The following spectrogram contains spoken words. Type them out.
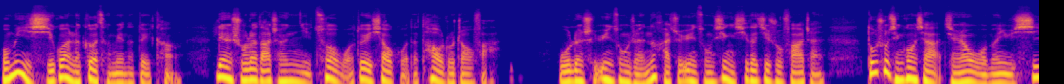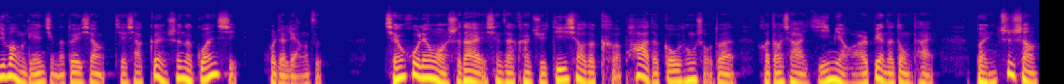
我们已习惯了各层面的对抗，练熟了达成你错我对效果的套路招法。无论是运送人还是运送信息的技术发展，多数情况下仅让我们与希望连紧的对象结下更深的关系或者梁子。前互联网时代，现在看去低效的可怕的沟通手段和当下以秒而变的动态，本质上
